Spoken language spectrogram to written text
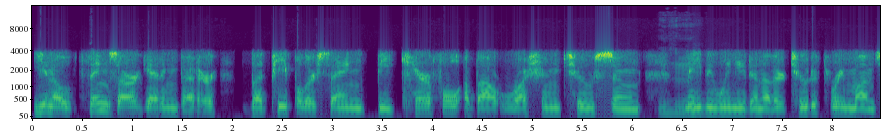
you know things are getting better, but people are saying be careful about rushing too soon. Mhm. Maybe we need another two to three months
